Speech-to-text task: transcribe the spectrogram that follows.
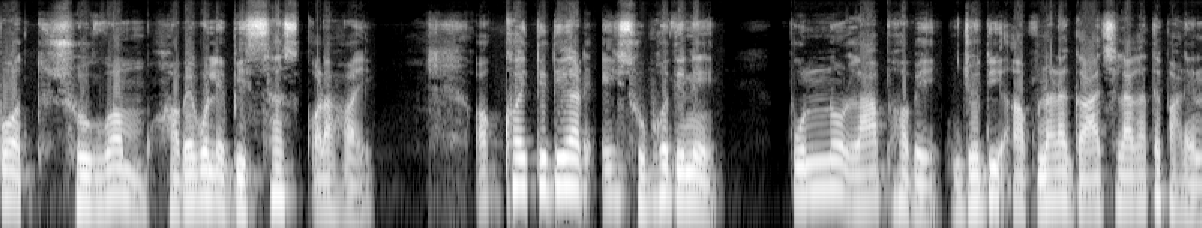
পথ সুগম হবে বলে বিশ্বাস করা হয়। অক্ষয় তৃতীয়ার এই শুভ দিনে পুণ্য লাভ হবে যদি আপনারা গাছ লাগাতে পারেন।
